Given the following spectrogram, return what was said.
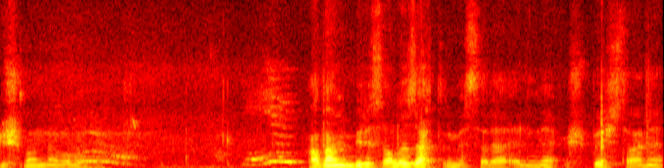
düşmanlar olacaktır. Adamın birisi alacaktır mesela eline 3-5 tane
